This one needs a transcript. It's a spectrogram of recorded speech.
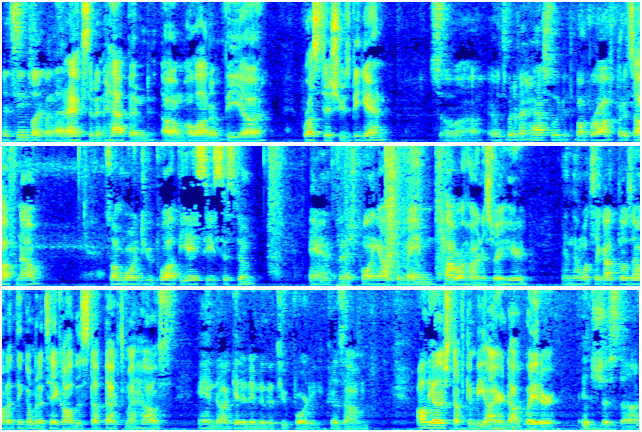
it seems like when that accident happened, um, a lot of the uh, rust issues began. So uh, it was a bit of a hassle to get the bumper off, but it's off now. So I'm going to pull out the AC system and finish pulling out the main power harness right here. And then once I got those out, I think I'm to take all this stuff back to my house and uh, get it into the 240 because um, all the other stuff can be ironed out later. It's just uh,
